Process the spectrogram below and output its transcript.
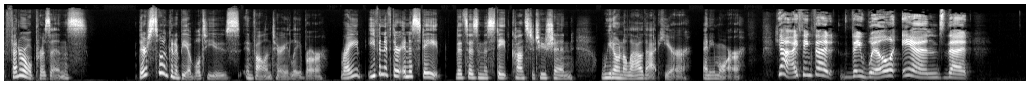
Federal prisons, they're still going to be able to use involuntary labor, right? Even if they're in a state that says in the state constitution, we don't allow that here anymore. Yeah, I think that they will, and that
